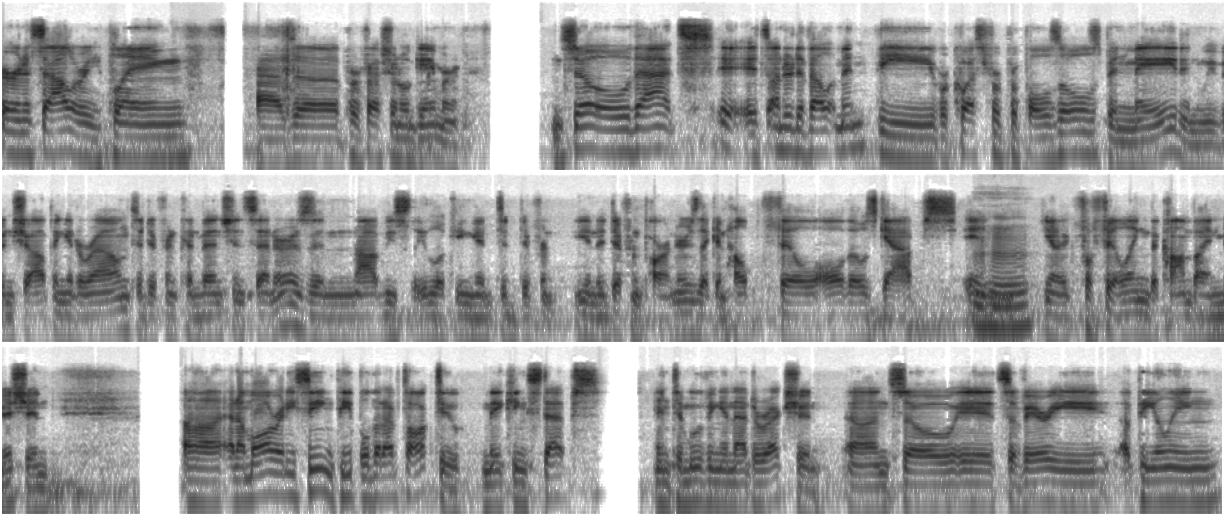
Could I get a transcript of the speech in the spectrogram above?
earn a salary playing as a professional gamer and so that's it's under development. The request for proposals been made and we've been shopping it around to different convention centers and obviously looking into different you know different partners that can help fill all those gaps in Mhm. you know fulfilling the combine mission. Uh, and i'm already seeing people that i've talked to making steps into moving in that direction. Uh, and so it's a very appealing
